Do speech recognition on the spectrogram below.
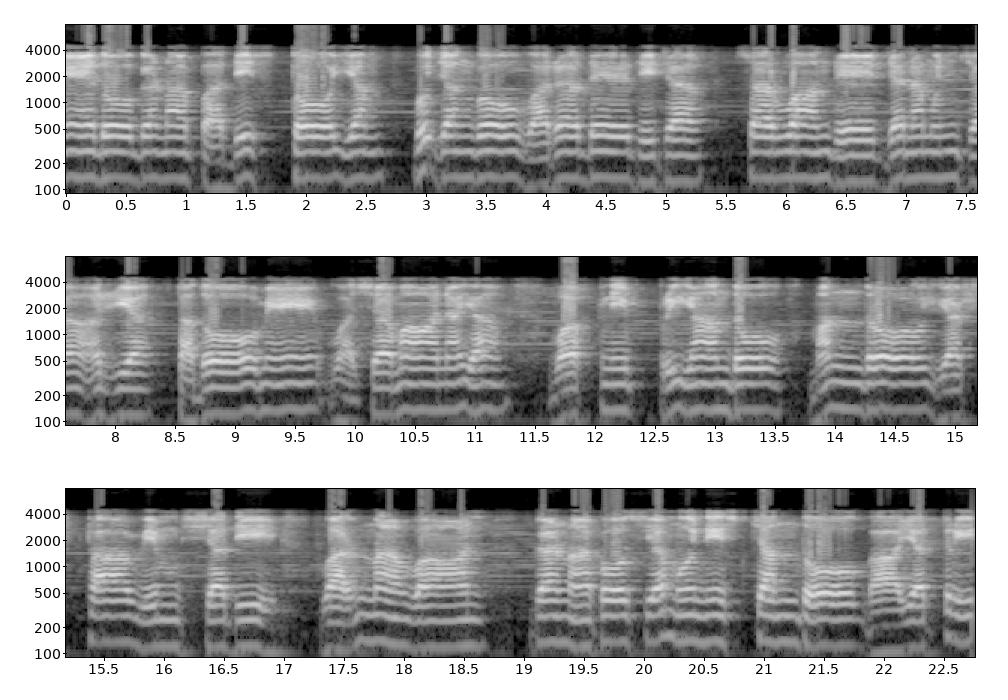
मेदो गणपतिस्थोऽयं भुजङ्गो वरदेति च सर्वान्ते जनमुञ्चार्य ततो मे वशमानय वह्निप्रियान्दो मन्द्रो यष्टाविंशति वर्णवान् गणकोऽस्य मुनिश्चन्दो गायत्री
